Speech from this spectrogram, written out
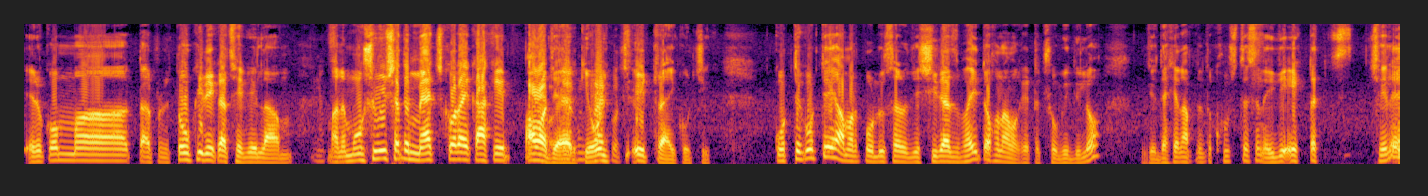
এরকম তারপরে তৌকিরের কাছে গেলাম। মানে মৌসুমীর সাথে ম্যাচ করায় কাকে পাওয়া যায় আর কি? ওই ট্রাই করছি। করতে করতে আমার প্রডিউসার যে সিরাজ ভাই তখন আমাকে একটা ছবি দিল যে দেখেন আপনি তো খুঁজতেছেন এই যে একটা ছেলে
